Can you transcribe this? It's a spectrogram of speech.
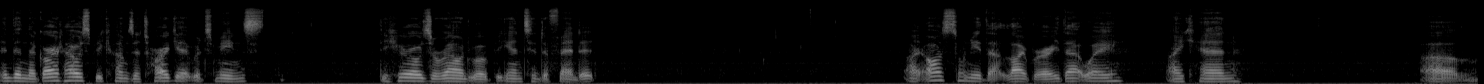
And then the guardhouse becomes a target, which means the heroes around will begin to defend it. I also need that library, that way I can Um,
